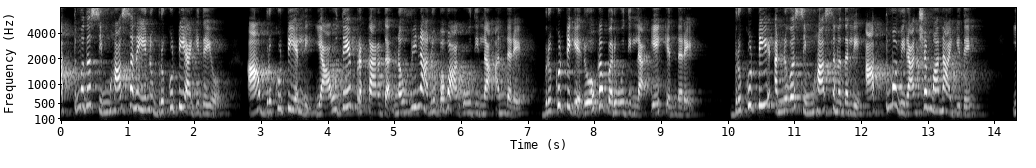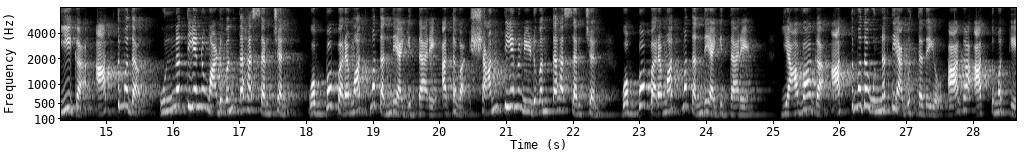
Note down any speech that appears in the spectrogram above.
ಆತ್ಮದ ಸಿಂಹಾಸನ ಏನು ಬ್ರುಕುಟಿಯಾಗಿದೆಯೋ ಆ ಬ್ರುಕುಟಿಯಲ್ಲಿ ಯಾವುದೇ ಪ್ರಕಾರದ ನೋವಿನ ಅನುಭವ ಆಗುವುದಿಲ್ಲ ಅಂದರೆ ಭ್ರುಕುಟಿಗೆ ರೋಗ ಬರುವುದಿಲ್ಲ, ಏಕೆಂದರೆ ಭ್ರುಕುಟಿ ಅನ್ನುವ ಸಿಂಹಾಸನದಲ್ಲಿ ಆತ್ಮ ವಿರಾಜಮಾನ ಆಗಿದೆ. ಈಗ ಆತ್ಮದ ಉನ್ನತಿಯನ್ನು ಮಾಡುವಂತಹ ಸರ್ಜನ್ ಒಬ್ಬ ಪರಮಾತ್ಮ ತಂದೆಯಾಗಿದ್ದಾರೆ ಅಥವಾ ಶಾಂತಿಯನ್ನು ನೀಡುವಂತಹ ಸರ್ಜನ್ ಒಬ್ಬ ಪರಮಾತ್ಮ ತಂದೆಯಾಗಿದ್ದಾರೆ. ಯಾವಾಗ ಆತ್ಮದ ಉನ್ನತಿ ಆಗುತ್ತದೆಯೋ ಆಗ ಆತ್ಮಕ್ಕೆ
